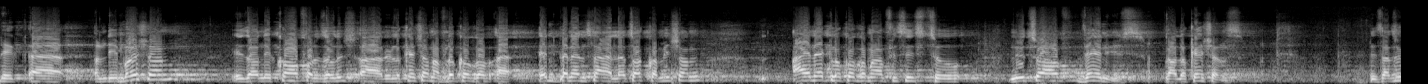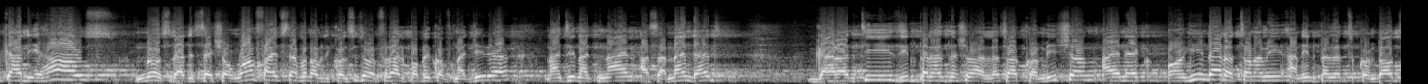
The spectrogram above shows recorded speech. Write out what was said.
the, uh, on the motion is on the call for resolution, uh, relocation of local gov uh, independent electoral commission, INEC local government offices to neutral venues or locations. Mr. Speaker, the House notes that the Section 157 of the Constitution of the Federal Republic of Nigeria, 1999, as amended, guarantees the Independent National Electoral Commission, INEC, unhindered autonomy and independence to conduct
